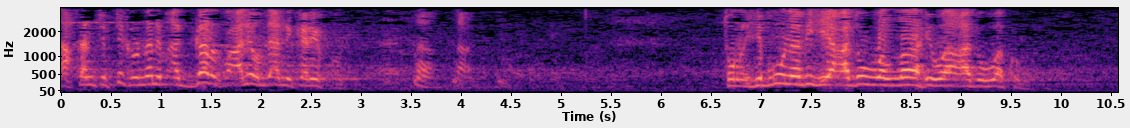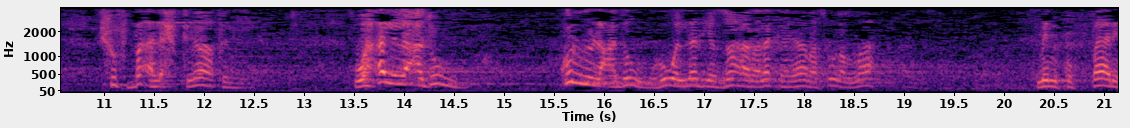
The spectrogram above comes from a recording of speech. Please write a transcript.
أحسن تفتكروا إن أنا مأجركم عليهم لأني كارههم نعم نعم ترهبون به عدو الله وعدوكم. شوف بقى الاحتياط وهل العدو كل العدو هو الذي ظهر لك يا رسول الله؟ من كفار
